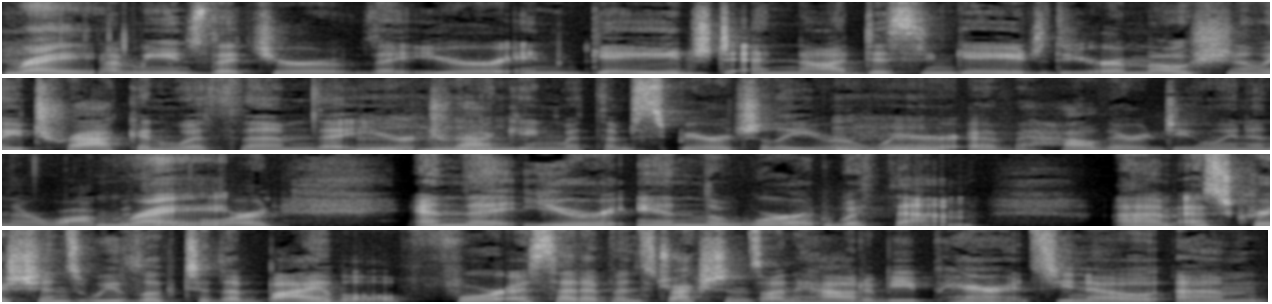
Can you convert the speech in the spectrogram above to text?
Right. That means that you're that you're engaged and not disengaged, that you're emotionally tracking with them, that you're Mm-hmm. tracking with them spiritually, you're aware of how they're doing in their walk with Right. the Lord, and that you're in the word with them. Um, as Christians, we look to the Bible for a set of instructions on how to be parents. You know, um,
